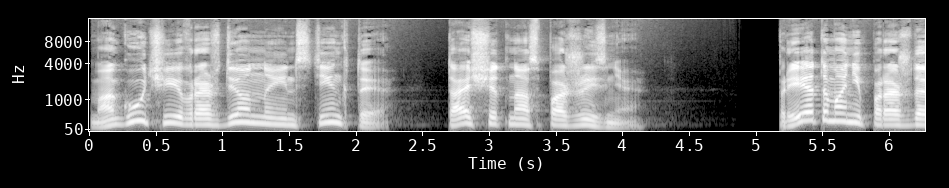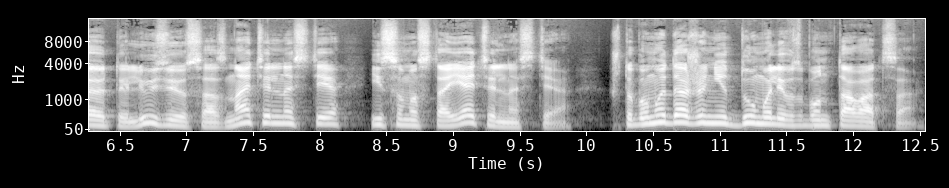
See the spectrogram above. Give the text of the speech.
Могучие врожденные инстинкты тащат нас по жизни. При этом они порождают иллюзию сознательности и самостоятельности, чтобы мы даже не думали взбунтоваться.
